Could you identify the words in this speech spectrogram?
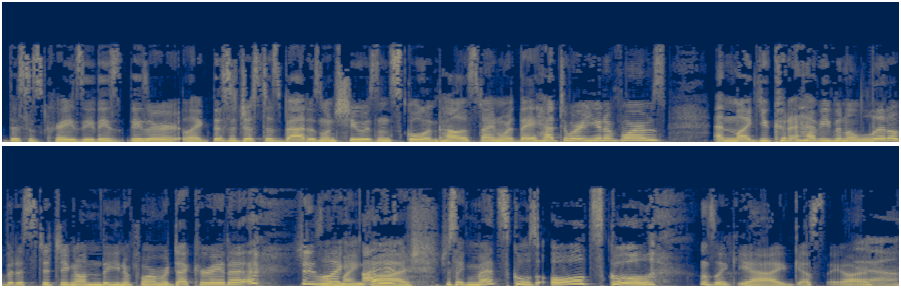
this is crazy. These, these are like, this is just as bad as when she was in school in Palestine where they had to wear uniforms and like you couldn't have even a little bit of stitching on the uniform or decorate it. She's Oh like, my I didn't- gosh. She's like, med school's old school. I was like, yeah, I guess they are. yeah.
